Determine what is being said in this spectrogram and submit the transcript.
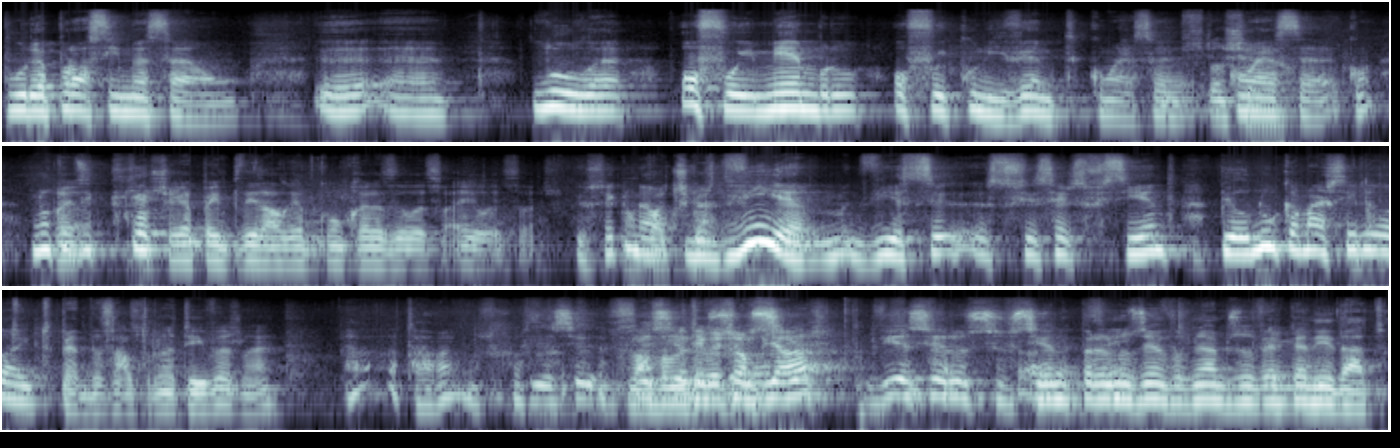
por aproximação, uh, Lula ou foi membro ou foi conivente com essa. Não com essa com... Não estou a dizer que. Não chega para impedir alguém de concorrer às eleições. Eu sei que não, não mas devia, devia ser, ser suficiente para ele nunca mais ser eleito. Depende das alternativas, não é? Ah, está bem, mas devia ser, devia as alternativas são piores. Devia ser o suficiente para Sim. nos envergonharmos de ver candidato.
